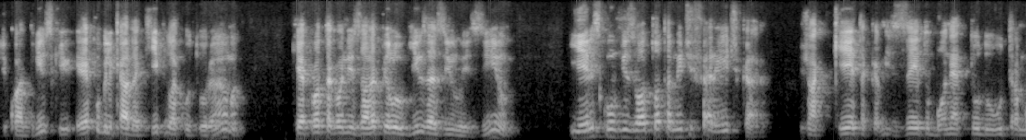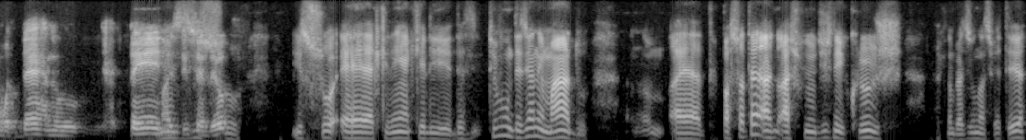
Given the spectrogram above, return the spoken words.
de quadrinhos que é publicada aqui pela Culturama, que é protagonizada pelo Guinho Zezinho Luizinho, e eles com um visual totalmente diferente, cara. Jaqueta, camiseta, boné tudo ultramoderno, é, tênis, Mas entendeu? isso, isso é que nem aquele. Teve um desenho animado, é, passou até, acho que no Disney Cruise, aqui no Brasil, no SBT,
